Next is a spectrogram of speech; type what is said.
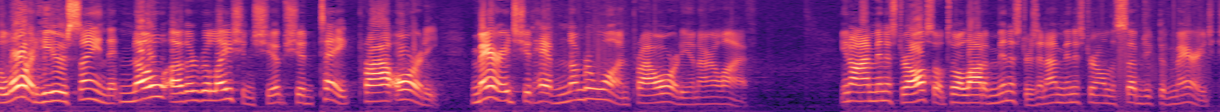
The Lord here is saying that no other relationship should take priority. Marriage should have number one priority in our life. You know, I minister also to a lot of ministers, and I minister on the subject of marriage.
